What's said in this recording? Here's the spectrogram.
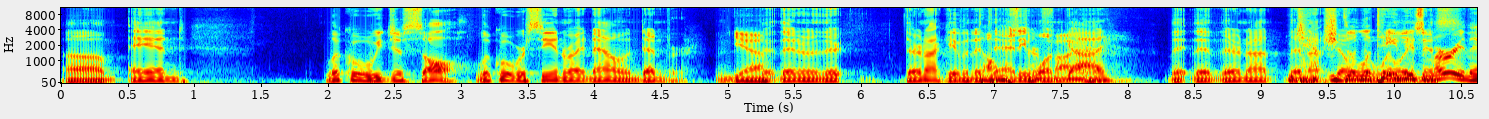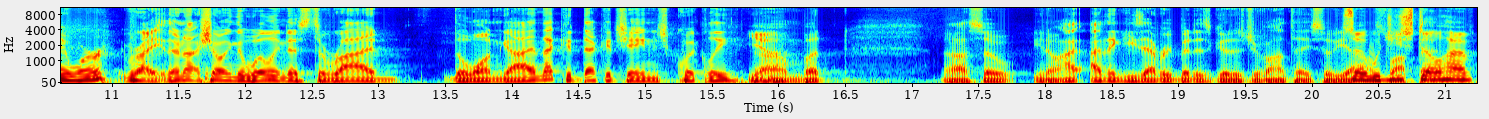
Um, and look what we just saw. Look what we're seeing right now in Denver. Yeah. they're they're they're, they're not giving it to any one fire. guy. They, they, they're not. They're not showing the the, Latavius willingness. Murray they were. Right. They're not showing the willingness to ride the one guy, and that could that could change quickly. Yeah. Um, but uh, so you know, I, I think he's every bit as good as Javonte. So yeah. so I'll would you still that. have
